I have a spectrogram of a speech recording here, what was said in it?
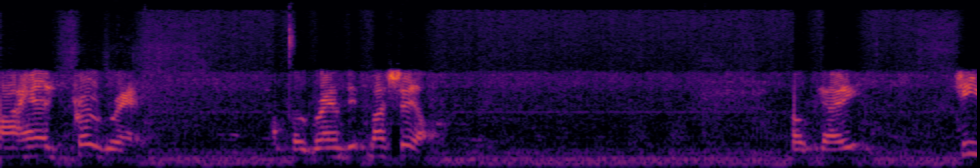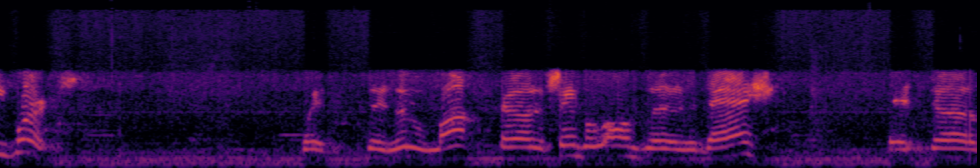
I had programmed. I programmed it myself. Okay, key works with the little lock uh, symbol on the, the dash. It uh,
